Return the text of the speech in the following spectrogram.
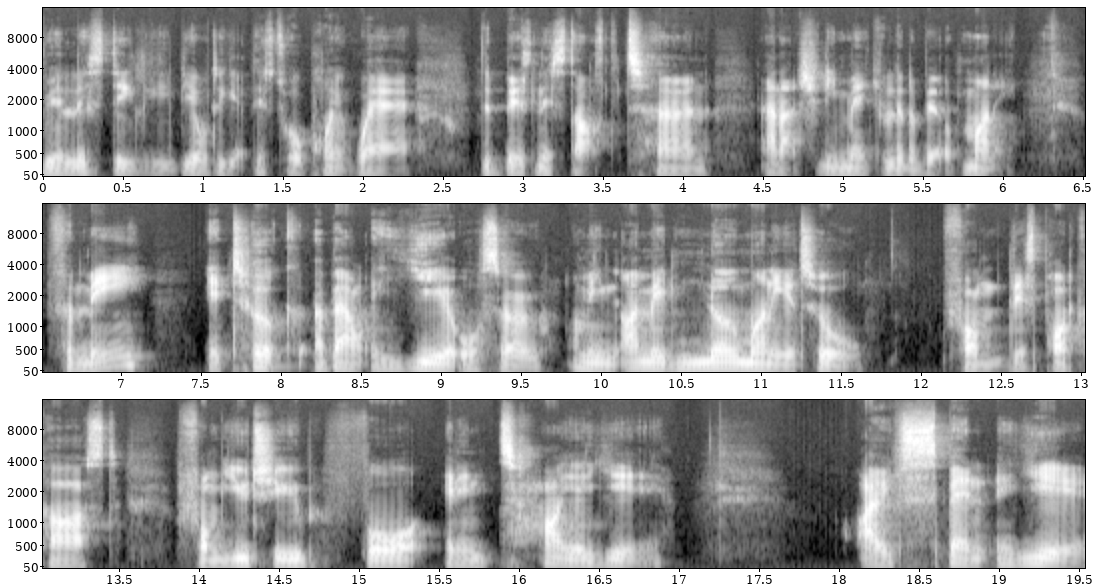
realistically be able to get this to a point where the business starts to turn and actually make a little bit of money. For me, it took about a year or so. I mean, I made no money at all from this podcast, from YouTube for an entire year. I spent a year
